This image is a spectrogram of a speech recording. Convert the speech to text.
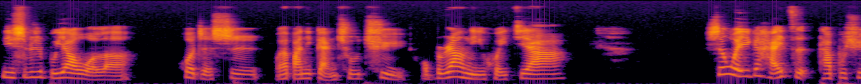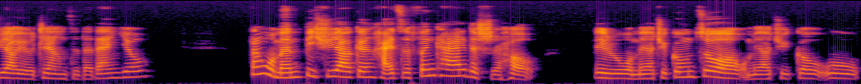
你是不是不要我了？或者是我要把你赶出去，我不让你回家。身为一个孩子，他不需要有这样子的担忧。当我们必须要跟孩子分开的时候，例如我们要去工作，我们要去购物，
